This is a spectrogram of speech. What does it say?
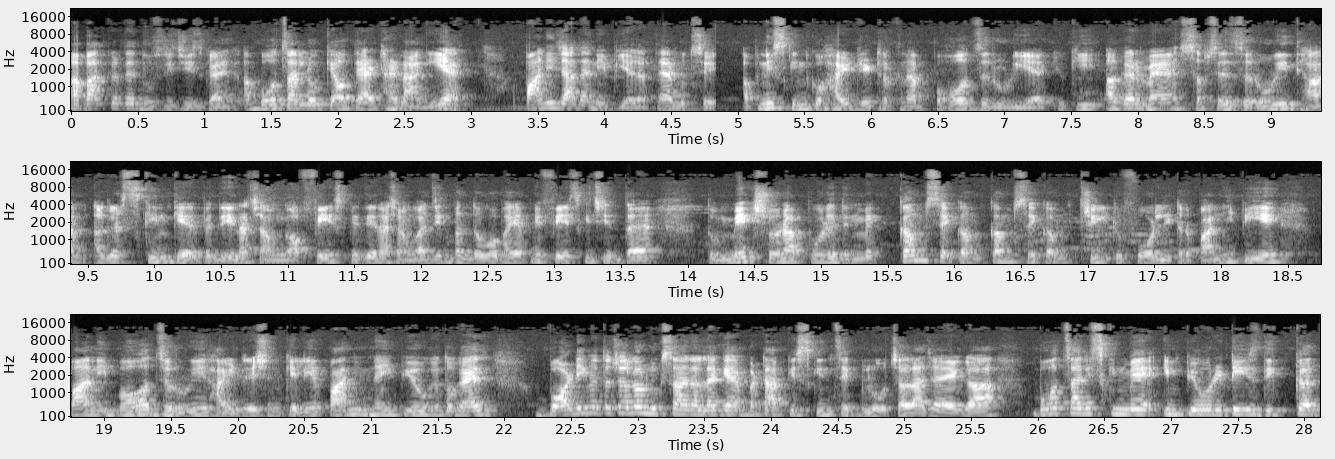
अब बात करते हैं दूसरी चीज़ का। अब बहुत सारे लोग क्या होते हैं, ठंड आ गई है। पानी ज़्यादा नहीं पिया जाता है मुझसे। अपनी स्किन को हाइड्रेट रखना बहुत ज़रूरी है, क्योंकि अगर मैं सबसे ज़रूरी ध्यान अगर स्किन केयर पे देना चाहूँगा, फेस पे देना चाहूँगा, जिन बंदों को भाई अपनी फेस की चिंता है तो मेक श्योर sure आप पूरे दिन में कम से कम कम से कम थ्री टू फोर लीटर पानी पिए। पानी बहुत ज़रूरी है हाइड्रेशन के लिए। पानी नहीं पियोगे तो गैस बॉडी में तो चलो नुकसान अलग है बट आपकी स्किन से ग्लो चला जाएगा। बहुत सारी स्किन में इम्प्योरिटीज दिक्कत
